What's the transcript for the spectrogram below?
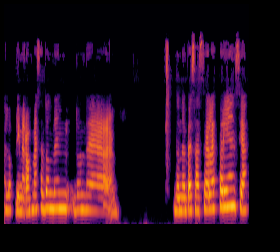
en los primeros meses donde, donde donde empecé a hacer la experiencia,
